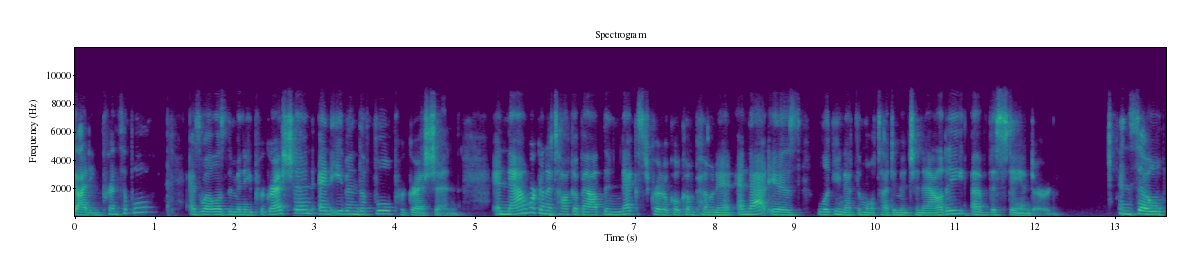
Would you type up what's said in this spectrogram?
guiding principle, as well as the mini progression and even the full progression. And now we're going to talk about the next critical component, and that is looking at the multidimensionality of the standard. And so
